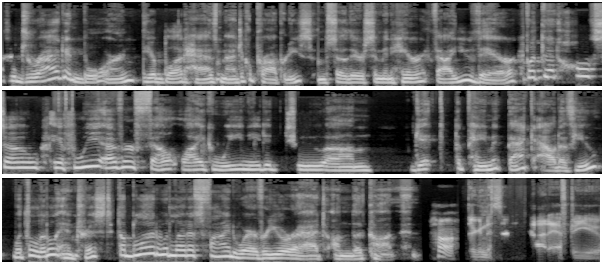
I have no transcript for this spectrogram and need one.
as a dragonborn, your blood has magical properties. um, So there's some inherent value there. But then also, if we ever felt like we needed to um, get the payment back out of you with a little interest, the blood would let us find wherever you are at on the continent. Huh. They're gonna send Todd after you.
